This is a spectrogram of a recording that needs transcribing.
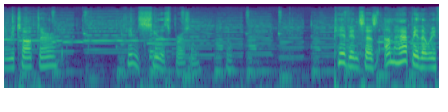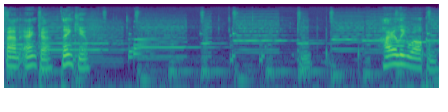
Did we talk to her? Can't even see this person. Oh. Pivin says, I'm happy that we found Anka. Thank you. Highly welcome.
